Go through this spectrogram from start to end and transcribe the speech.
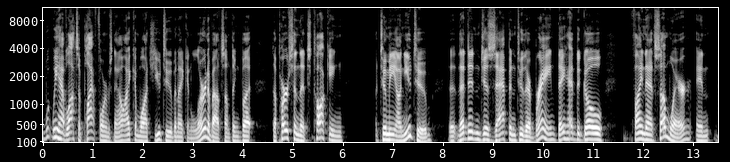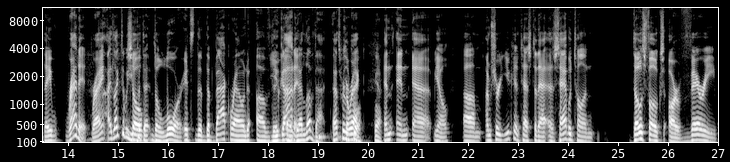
we have lots of platforms now. I can watch YouTube and I can learn about something, but the person that's talking to me on YouTube, uh, that didn't just zap into their brain. They had to go find that somewhere and they read it, right? I like the way you So- put that. The lore. It's the the background of the. You got uh, it. I love that. That's really Correct. cool. Yeah. And and uh, you know, um, I'm sure you can attest to that. As Saboten, those folks are very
